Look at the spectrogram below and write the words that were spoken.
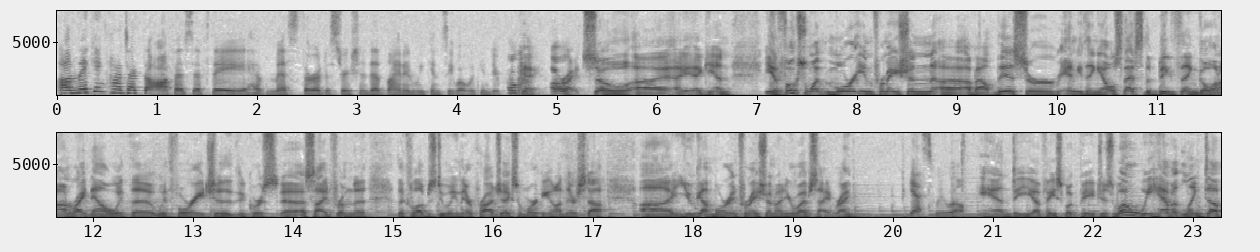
Um, they can contact the office if they have missed the registration deadline, and we can see what we can do. For them. Okay, all right. So, uh, I, again, if folks want more information uh, about this or anything else, that's the big thing going on right now with uh, with 4-H. Uh, of course, uh, aside from the the clubs doing their projects and working on their stuff, uh, you've got more information on your website, right? Yes, we will. and the uh, Facebook page as well. We have it linked up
